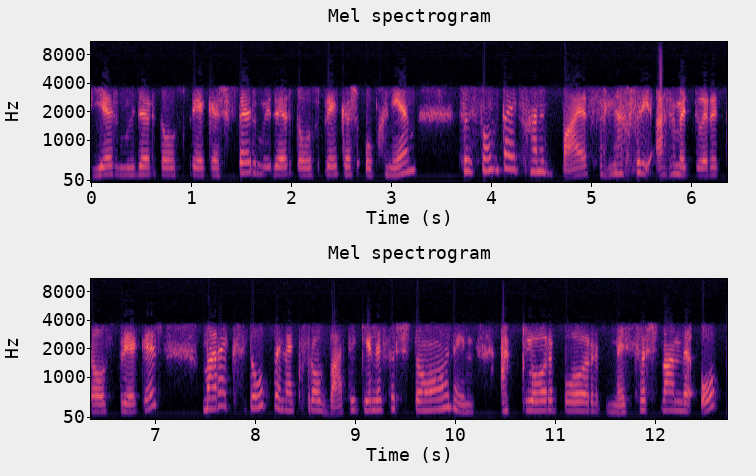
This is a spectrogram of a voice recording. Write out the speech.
deur moedertaalsprekers vir moedertaalsprekers opgeneem. So soms gaan dit baie vinnig vir die arme moedertaalsprekers. Maar ek stop en ek vra wat het julle verstaan en ek klaar 'n paar misverstande op.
